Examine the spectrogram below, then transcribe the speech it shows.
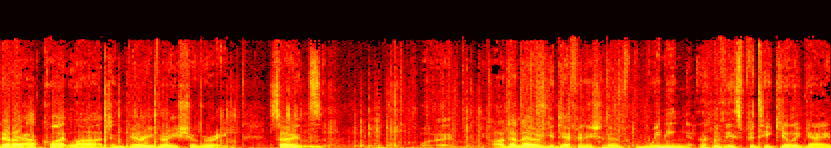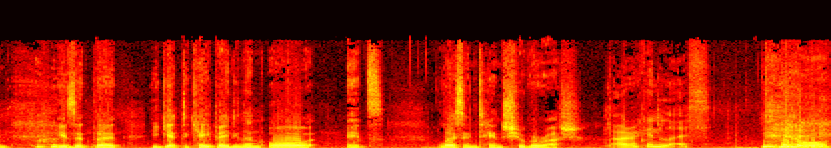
Now they are quite large and very, very sugary. So it's I don't know your definition of winning this particular game. Is it that you get to keep eating them, or it's less intense sugar rush? I reckon less. Or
